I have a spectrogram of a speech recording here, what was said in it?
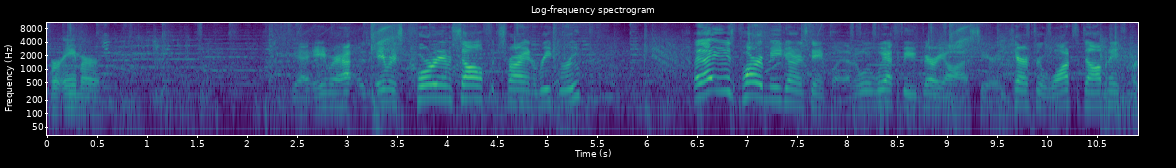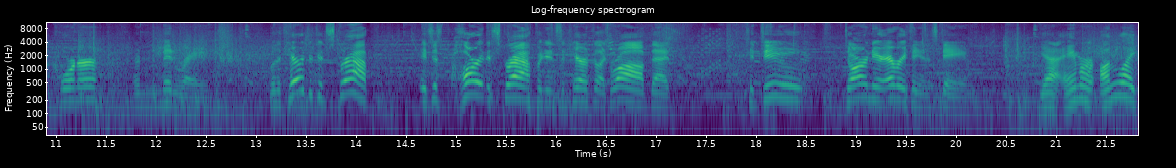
for AEMehr. Yeah, AEMehr, ha- AEMehr's quartering himself to try and regroup. And that is part of Mii Gunner's gameplay. I mean, we- have to be very honest here. The character wants to dominate from a corner or in the mid range. When the character can strap, it's just hard to strap against a character like Rob that can do darn near everything in this game. Yeah, AEMehr, unlike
